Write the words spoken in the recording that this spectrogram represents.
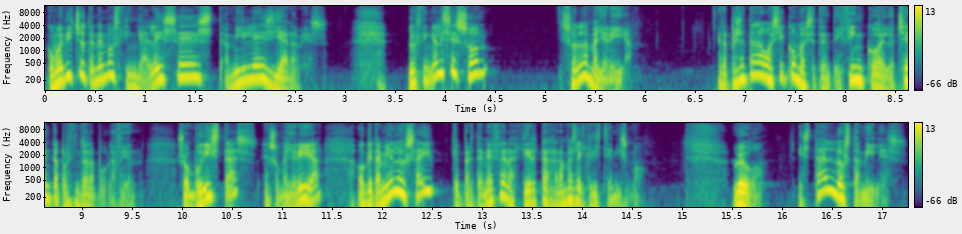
Como he dicho, tenemos cingaleses, tamiles y árabes. Los cingaleses son, son la mayoría. Representan algo así como el 75, el 80% de la población. Son budistas, en su mayoría, aunque también los hay que pertenecen a ciertas ramas del cristianismo. Luego, están los tamiles.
